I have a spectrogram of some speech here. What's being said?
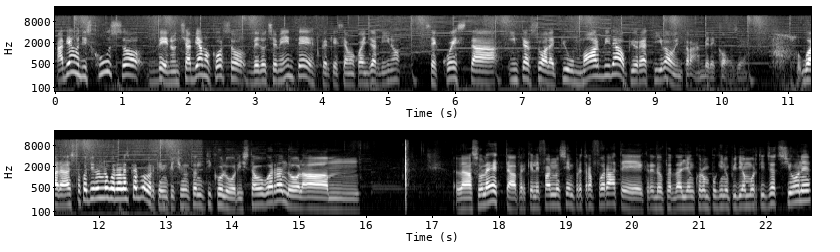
abbiamo discusso, beh non ci abbiamo corso velocemente perché siamo qua in giardino, se questa intersuola è più morbida o più reattiva o entrambe le cose. Guarda, sto continuando a guardare la scarpa perché mi piacciono tanti colori. Stavo guardando la, mm, la soletta perché le fanno sempre traforate, credo per dargli ancora un pochino più di ammortizzazione.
